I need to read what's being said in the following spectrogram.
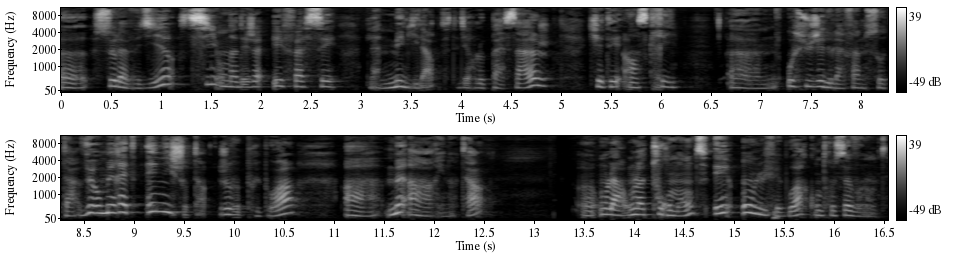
euh, cela veut dire si on a déjà effacé la Megillah, c'est-à-dire le passage qui était inscrit au sujet de la femme Sota, Veomeret Enishota, je veux plus boire, mais Aharinota, on la, on la tourmente et on lui fait boire contre sa volonté.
